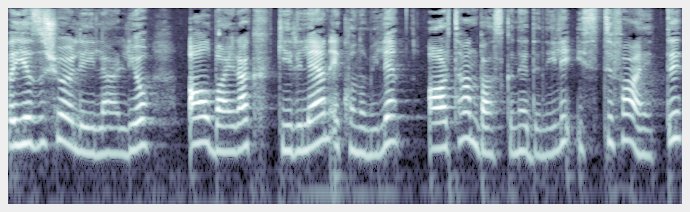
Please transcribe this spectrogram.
Ve yazı şöyle ilerliyor. Albayrak gerileyen ekonomiyle artan baskı nedeniyle istifa etti.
